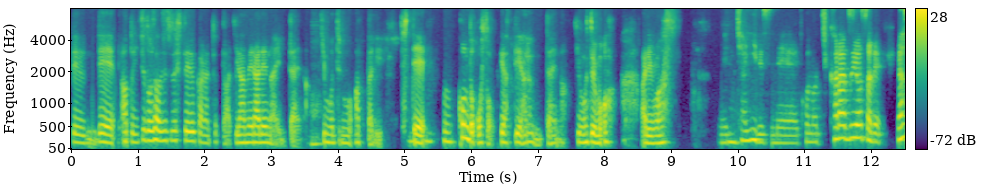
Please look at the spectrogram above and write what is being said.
てるんで、あと一度挫折してるからちょっと諦められないみたいな気持ちもあったりして、うん、今度こそやってやるみたいな気持ちも あります。めっちゃいいですね。この力強さで、優し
